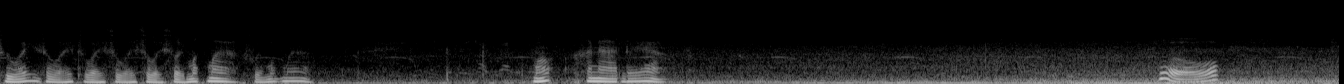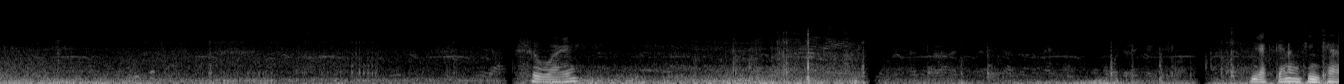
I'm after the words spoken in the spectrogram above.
สวยสวยสวยสวยสวยสวยมาก ๆ สวยมาก ๆ เหมาะขนาดเลยอะ โหสวยอยากจะนั่งชิงช้า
